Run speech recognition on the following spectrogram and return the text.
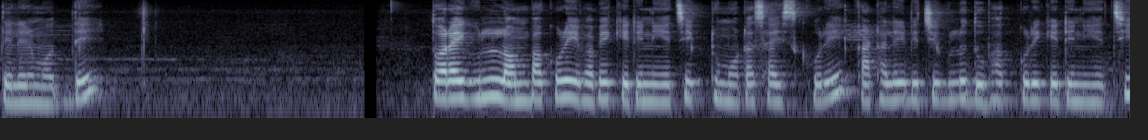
তেলের মধ্যে। তরাইগুলো লম্বা করে এভাবে কেটে নিয়েছি, একটু মোটা সাইজ করে। কাঁঠালের বিচিগুলো দুভাগ করে কেটে নিয়েছি।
